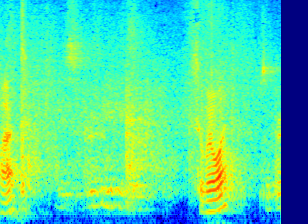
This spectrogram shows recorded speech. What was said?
What? Super what? Super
